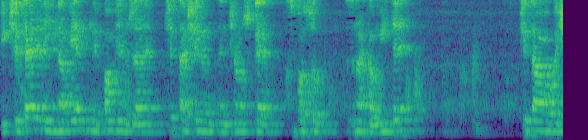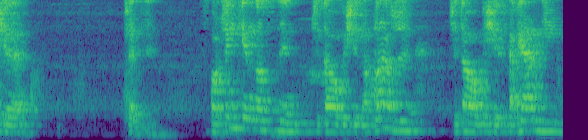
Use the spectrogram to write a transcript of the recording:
i czytelnik namiętny powiem, że czyta się tę książkę w sposób znakomity. Czytałoby się przed spoczynkiem nocnym, czytałoby się na plaży, czytałoby się w kawiarni,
